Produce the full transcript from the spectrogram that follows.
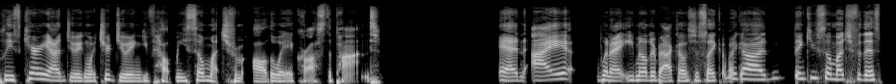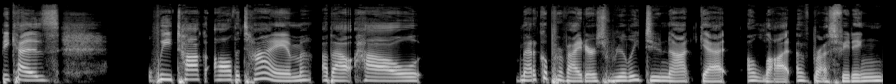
Please carry on doing what you're doing. You've helped me so much from all the way across the pond. And I, when I emailed her back, I was just like, oh my God, thank you so much for this because we talk all the time about how medical providers really do not get a lot of breastfeeding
